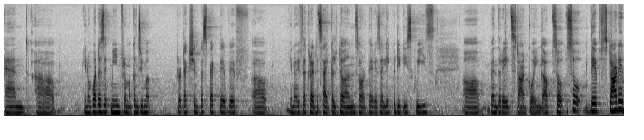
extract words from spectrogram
and uh, you know, what does it mean from a consumer protection perspective if uh, you know if the credit cycle turns or there is a liquidity squeeze uh, when the rates start going up. So so they've started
